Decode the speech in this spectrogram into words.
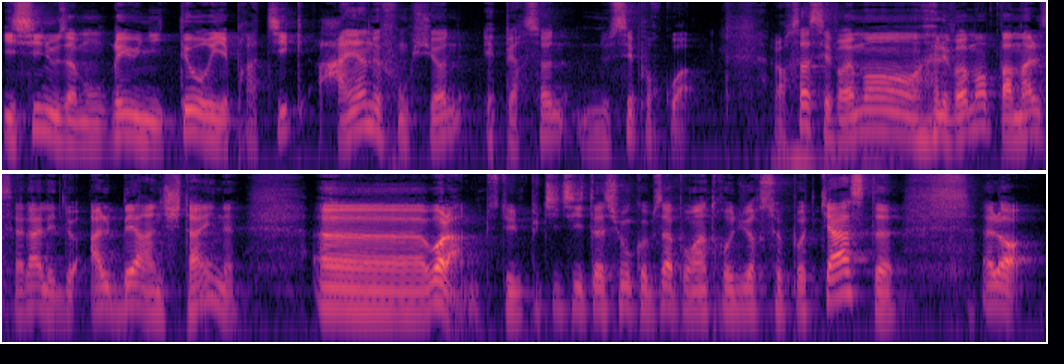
Ici, nous avons réuni théorie et pratique, rien ne fonctionne et personne ne sait pourquoi. Alors ça, c'est vraiment, elle est vraiment pas mal, celle-là, elle est de Albert Einstein. Euh, voilà, c'était une petite citation comme ça pour introduire ce podcast. Alors,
